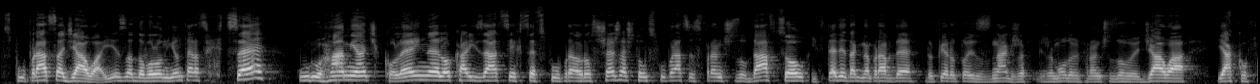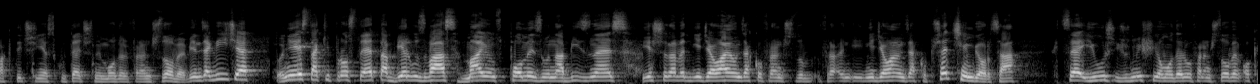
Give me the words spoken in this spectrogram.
współpraca działa, jest zadowolony i on teraz chce uruchamiać kolejne lokalizacje, chce rozszerzać tą współpracę z franczyzodawcą i wtedy tak naprawdę dopiero to jest znak, że, że model franczyzowy działa jako faktycznie skuteczny model franczyzowy. Więc jak widzicie, to nie jest taki prosty etap. Wielu z Was, mając pomysł na biznes, jeszcze nawet nie działając jako, nie działając jako przedsiębiorca, chce już, już myśli o modelu franczyzowym, ok,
